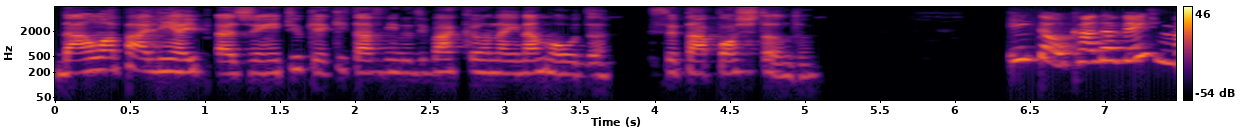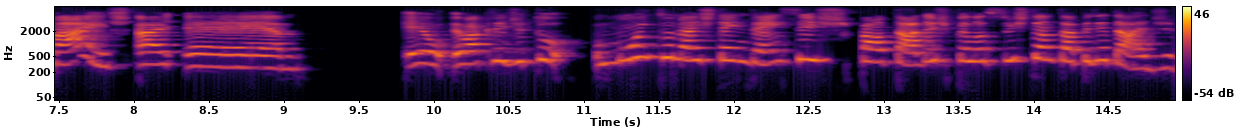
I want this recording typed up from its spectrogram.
Dá uma palhinha aí pra gente o que é que tá vindo de bacana aí na moda que você tá apostando. Então, cada vez mais é, eu, eu acredito muito nas tendências pautadas pela sustentabilidade.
